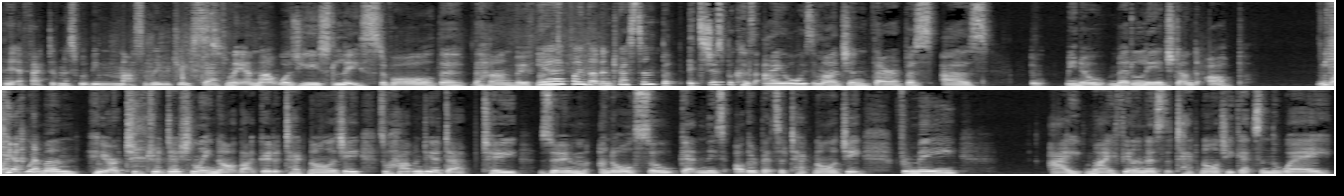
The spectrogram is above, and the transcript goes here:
the effectiveness would be massively reduced Definitely. And that was used least of all, the, the hand movement. yeah i find that interesting But it's just because I always imagine therapists as, you know, middle aged and up white Yeah. women who are t- traditionally not that good at technology. So having to adapt to Zoom and also getting these other bits of technology for me, I my feeling is that technology gets in the way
